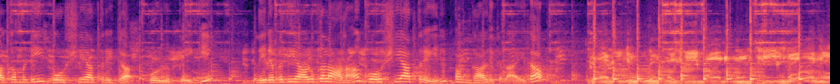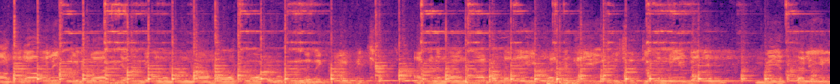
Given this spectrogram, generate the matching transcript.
അകമടി ഘോഷയാത്രയ്ക്ക് കൊഴുപ്പേകി. നിരവധി ആളുകളാണ് ഘോഷയാത്രയിൽ പങ്കാളികളായത്. കേൾപ്പിച്ചു അങ്ങനെ മാങ്ങാട്ടുതലയിൽ പച്ചക്കയിൽ ചക്കിയമ്മയുടെയും മേത്തളിയിൽ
